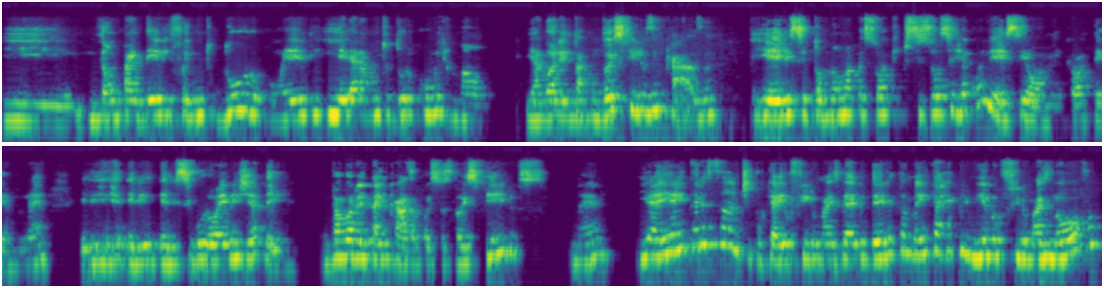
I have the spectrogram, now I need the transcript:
E então o pai dele foi muito duro com ele e ele era muito duro com o irmão. E agora ele está com dois filhos em casa e ele se tornou uma pessoa que precisou se recolher, esse homem que eu atendo, né? Ele, ele, ele segurou a energia dele. Então agora ele está em casa com esses dois filhos né? E aí é interessante, porque aí o filho mais velho dele também está reprimindo o filho mais novo,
